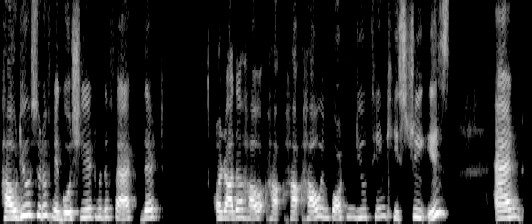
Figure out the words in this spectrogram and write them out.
How do you sort of negotiate with the fact that, or rather, how, how, how, how important do you think history is? And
